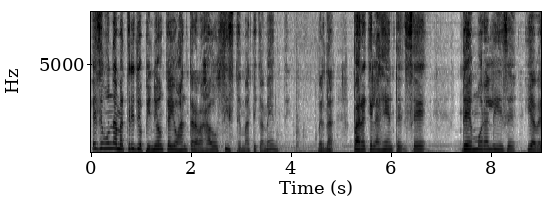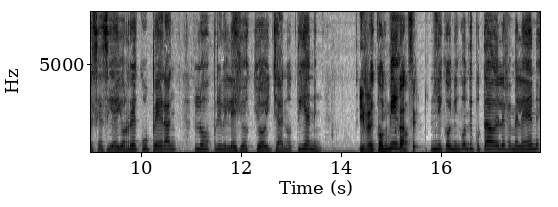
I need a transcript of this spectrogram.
Esa es una matriz de opinión que ellos han trabajado sistemáticamente, ¿verdad? Para que la gente se desmoralice y a ver si así ellos recuperan los privilegios que hoy ya no tienen. Y conmigo, ni con ningún diputado del FMLN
